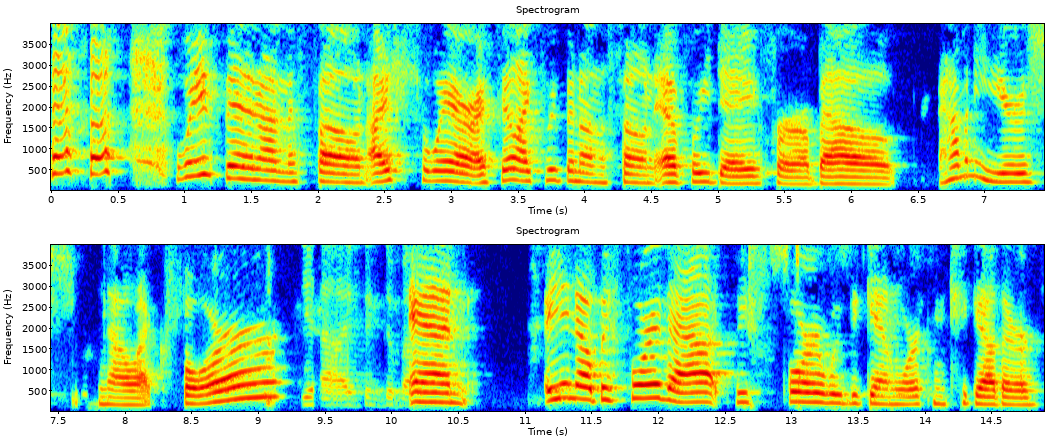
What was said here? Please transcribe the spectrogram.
we've been on the phone. I swear, I feel like we've been on the phone every day for about how many years now? Like four. Yeah, I think about. And you know, before that, before we began working together,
